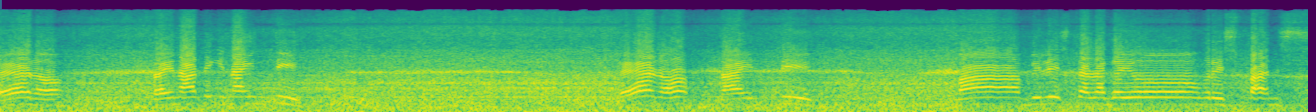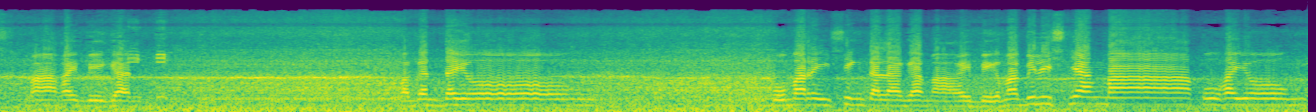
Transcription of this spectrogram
Ayan, no. Try nating i-90. Ayan, no. 90 mabilis talaga yung response mga kaibigan maganda yung Puma Racing talaga mga kaibigan mabilis niyang makuha yung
